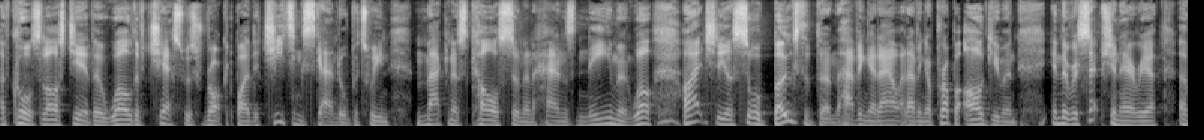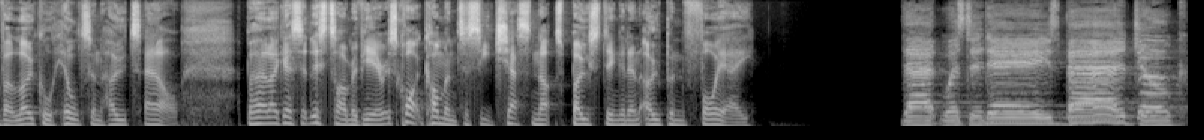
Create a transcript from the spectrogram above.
Of course, last year the world of chess was rocked by the cheating scandal between Magnus Carlsen and Hans Niemann. Well, I actually saw both of them having it out and having a proper argument in the reception area of a local Hilton hotel. But I guess at this time of year, it's quite common to see chestnuts boasting in an open foyer. That was today's bad joke.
